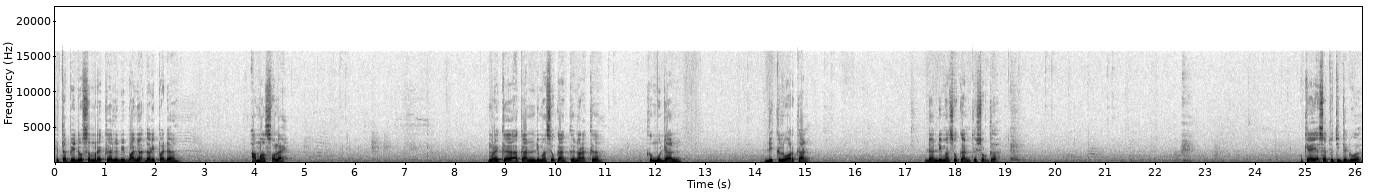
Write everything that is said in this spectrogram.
tetapi dosa mereka lebih banyak daripada amal soleh mereka akan dimasukkan ke neraka kemudian dikeluarkan dan dimasukkan ke surga. Okey ayat 132.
